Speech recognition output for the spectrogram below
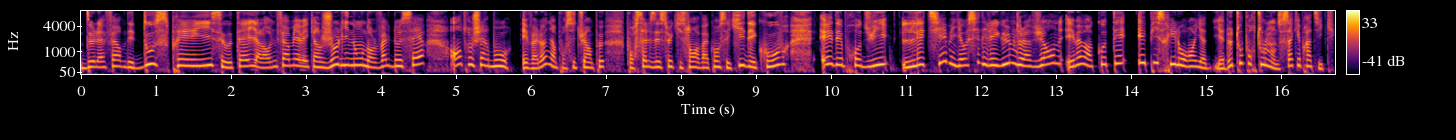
De la ferme des Douces Prairies, c'est au Teil. Alors, une ferme avec un joli nom dans le Val de Serre, entre Cherbourg et Valogne, hein, pour situer un peu pour celles et ceux qui sont en vacances et qui découvrent. Et des produits laitiers, mais il y a aussi des légumes, de la viande et même un côté épicerie, Laurent. Il y a, il y a de tout pour tout le monde. C'est ça qui est pratique.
